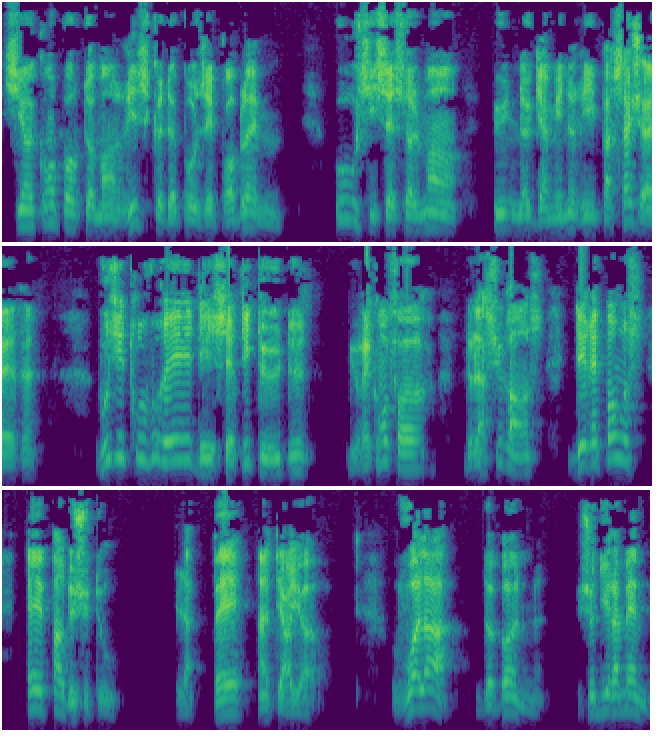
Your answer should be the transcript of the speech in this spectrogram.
si un comportement risque de poser problème, ou si c'est seulement une gaminerie passagère, vous y trouverez des certitudes, du réconfort, de l'assurance, des réponses et par-dessus tout, la paix intérieure. Voilà de bonnes, je dirais même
